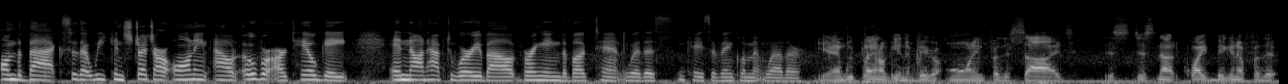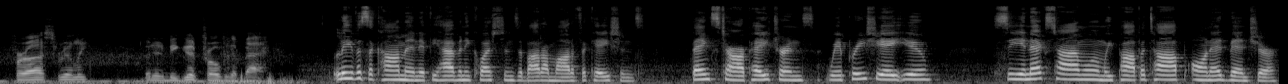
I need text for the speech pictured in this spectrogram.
on the back so that we can stretch our awning out over our tailgate and not have to worry about bringing the bug tent with us in case of inclement weather. Yeah, and we plan on getting a bigger awning for the sides. It's just not quite big enough for the for us really, but it'd be good for over the back. Leave us a comment if you have any questions about our modifications. Thanks to our patrons. We appreciate you. See you next time when we pop a top on adventure.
